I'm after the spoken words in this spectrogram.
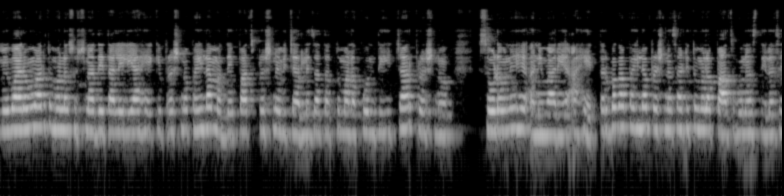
मी वारंवार तुम्हाला सूचना देत आलेली आहे की प्रश्न पहिल्यामध्ये पाच प्रश्न विचारले जातात. तुम्हाला कोणतेही चार प्रश्न सोडवणे हे अनिवार्य आहे. तर बघा पहिल्या प्रश्नासाठी तुम्हाला पाच गुण असतील. असे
